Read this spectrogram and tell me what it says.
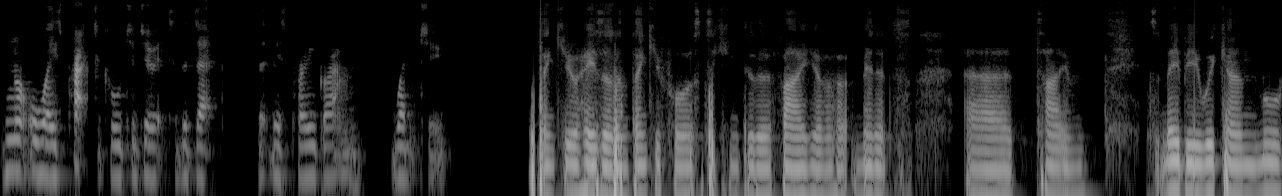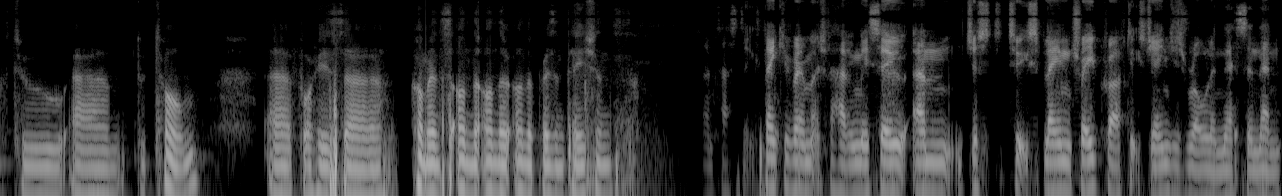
it's not always practical to do it to the depth that this program went to. Thank you, Hazel, and thank you for sticking to the five minutes uh, time. So maybe we can move to um, to Tom uh, for his uh, comments on the on the on the presentations. Fantastic. Thank you very much for having me. So, um, just to explain Traidcraft Exchange's role in this, and then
